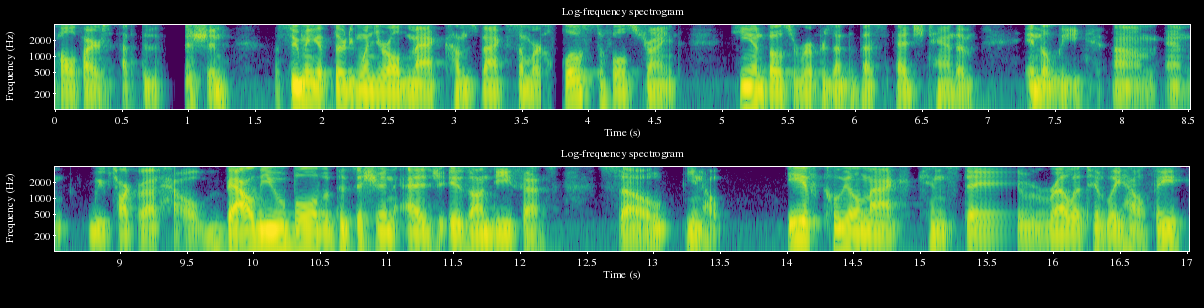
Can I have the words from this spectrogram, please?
qualifiers at the position. Assuming a 31 year old Mack comes back somewhere close to full strength, he and Bosa represent the best edge tandem in the league. Um, and we've talked about how valuable of a position edge is on defense. So, you know, if Khalil Mack can stay relatively healthy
